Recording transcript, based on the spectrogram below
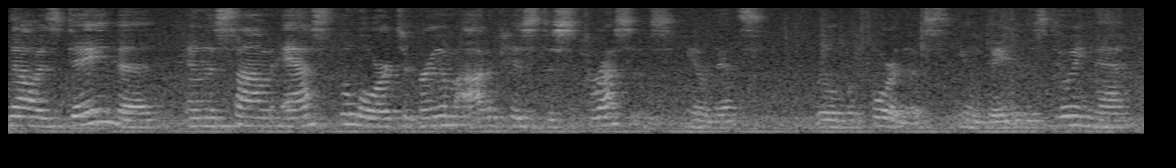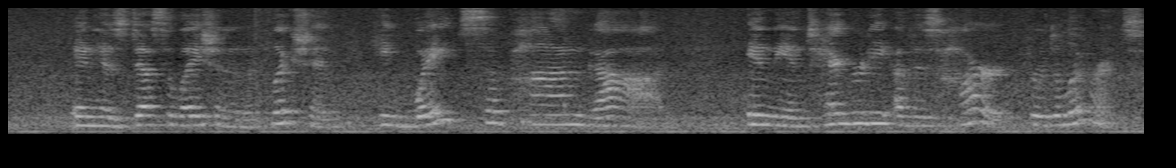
Now, as David in the psalm asked the Lord to bring him out of his distresses, you know, that's a little before this, you know, David is doing that. In his desolation and affliction, he waits upon God in the integrity of his heart for deliverance.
